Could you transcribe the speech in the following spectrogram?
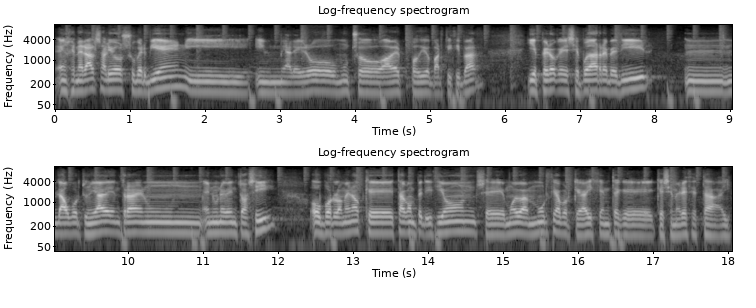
en general salió súper bien y, y me alegró mucho haber podido participar. Y espero que se pueda repetir mm, la oportunidad de entrar en un, en un evento así o por lo menos que esta competición se mueva en Murcia porque hay gente que, que se merece estar ahí.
